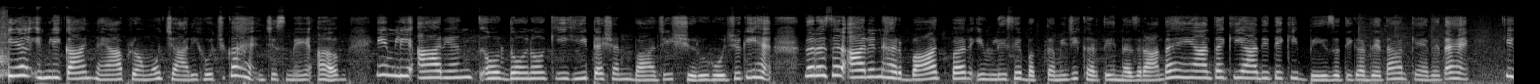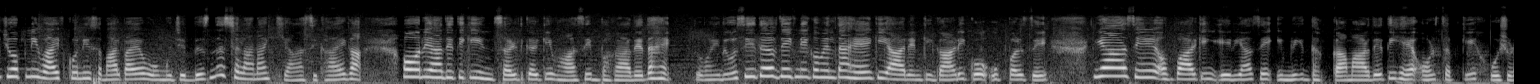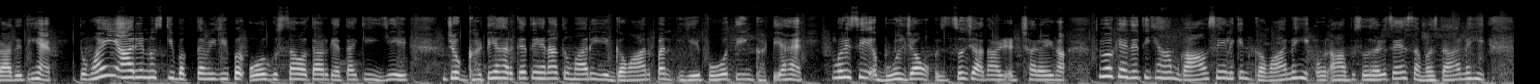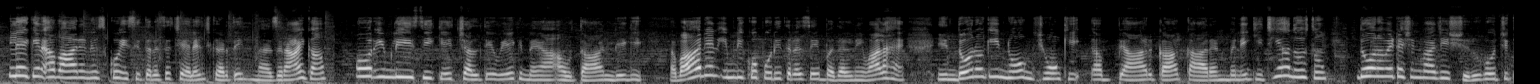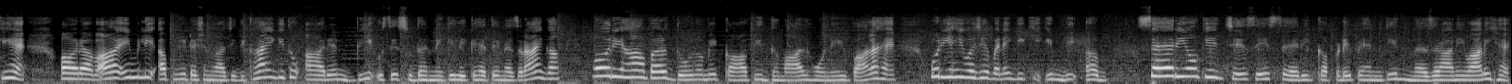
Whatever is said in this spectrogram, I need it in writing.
Serial इमली का नया प्रोमो जारी हो चुका है, जिसमें अब इमली, आर्यन और दोनों की ही टशनबाजी शुरू हो चुकी है। दरअसल आर्यन हर बात पर इमली से बदतमीजी करते नज़र आता है, यहाँ तक कि आदित्य की बेइज्जती कर देता है और कह देता है कि जो अपनी वाइफ को नहीं संभाल पाया, वो मुझे बिज़नेस चलाना क्या सिखाएगा? और यहाँ देती कि इंसल्ट करके वहाँ से भगा देता है। तो वहीं दूसरी तरफ़ देखने को मिलता है कि आर्यन की गाड़ी को ऊपर से, यहाँ से पार्किंग एरिया से इमली धक्का मार देती है और सबके होश उड़ा देती हैं। तो वहीं आर्यन उसकी बदतमीजी पर और गुस्सा होता है और कहता है कि ये जो घटिया हरकतें हैं ना तुम्हारी, ये गंवारपन, ये बहुत ही घटिया है और इसे भूल जाओ इससे ज़्यादा अच्छा रहेगा। तो वो कह देती कि हम गाँव से हैं लेकिन गंवा नहीं और आप शहर से हैं, समझदार नहीं। लेकिन अब आर्यन इसको इसी तरह से चैलेंज करते नज़र आएगा और इमली इसी के चलते हुए एक नया अवतार लेगी। अब आर्यन इमली को पूरी तरह से बदलने वाला है। इन दोनों की नोक झोंक ही अब प्यार का कारण बनेगी। जी हाँ दोस्तों, दोनों में टशनबाजी शुरू हो चुकी है। और अब इमली अपनी टशनबाजी दिखाएगी तो आर्यन भी उसे सुधरने के लिए कहते नज़र आएगा। और यहाँ पर दोनों में काफ़ी धमाल होने वाला है और यही वजह बनेगी कि इमली अब शहरियों के जैसे शहरी कपड़े पहन के नज़र आने वाली है।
